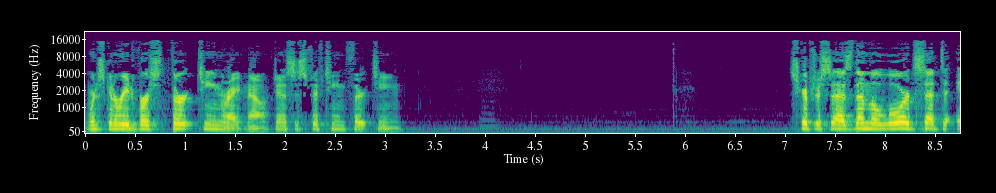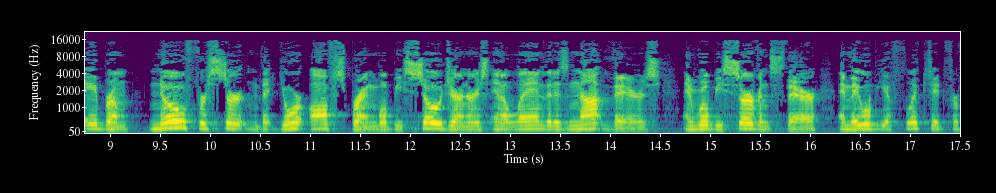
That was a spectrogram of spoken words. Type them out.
we're just going to read verse 13 right now. Genesis 15, 13. Scripture says, Then the Lord said to Abram, Know for certain that your offspring will be sojourners in a land that is not theirs, and will be servants there, and they will be afflicted for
